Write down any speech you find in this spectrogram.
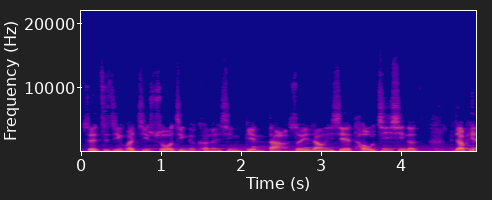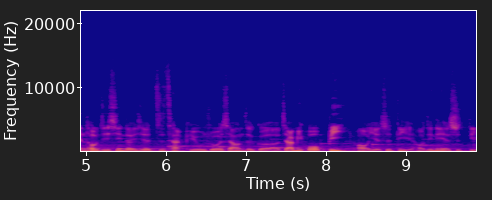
所以资金会紧缩紧的可能性变大，所以让一些投机性的比较偏投机性的一些资产，比如说像这个加密货币哦也是跌哦，今天也是跌。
